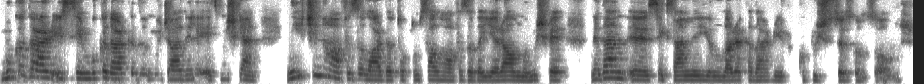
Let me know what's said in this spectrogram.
bu kadar isim, bu kadar kadın mücadele etmişken niçin hafızalarda, toplumsal hafızada yer almamış ve neden e, 80'li yıllara kadar bir kopuş söz konusu olmuş?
